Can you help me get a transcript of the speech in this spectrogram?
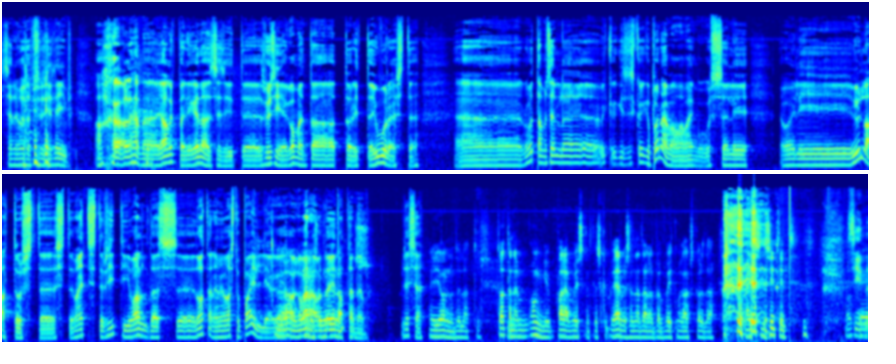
see on Joosep Susi leib. aga läheme jalgpalliga edasi siit äh, Susi ja kommentaatorite juurest. Äh, no võtame selle ikkagi siis kõige põnevama mängu, kus oli, oli üllatust, sest Manchester City valdas äh, Tottenhami vastu palli, aga, aga väravad lõi Tottenham mis asja? ei olnud üllatus, Tottenham ongi parem võistkond, kes järgmisel nädalal peab võitma kaks korda Manchester Cityt okay. siin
